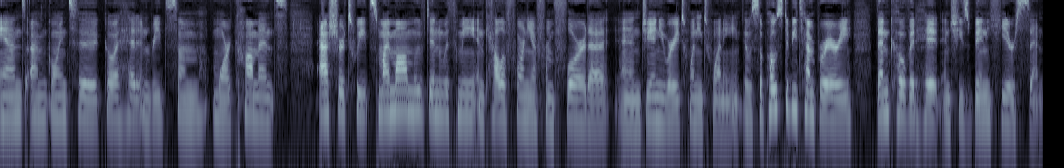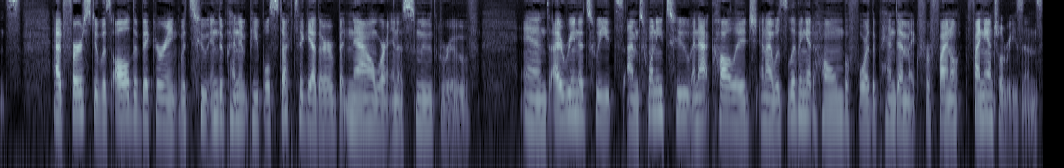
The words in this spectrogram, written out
And I'm going to go ahead and read some more comments. Asher tweets My mom moved in with me in California from Florida in January 2020. It was supposed to be temporary, then COVID hit, and she's been here since. At first, it was all the bickering with two independent people stuck together, but now we're in a smooth groove. And Irina tweets, I'm 22 and at college, and I was living at home before the pandemic for final, financial reasons.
